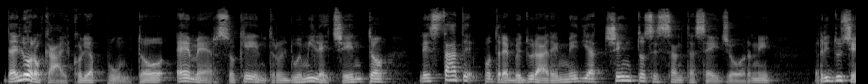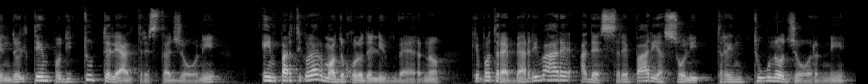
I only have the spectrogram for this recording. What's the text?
Dai loro calcoli, appunto, è emerso che entro il 2100 l'estate potrebbe durare in media 166 giorni, riducendo il tempo di tutte le altre stagioni e in particolar modo quello dell'inverno, che potrebbe arrivare ad essere pari a soli 31 giorni.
